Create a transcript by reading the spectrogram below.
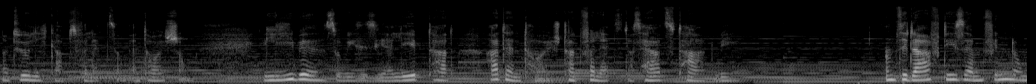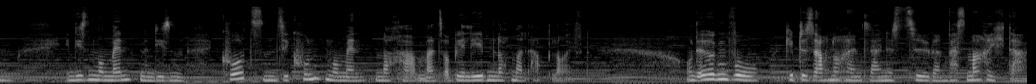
Natürlich gab es Verletzung, Enttäuschung. Die Liebe, so wie sie sie erlebt hat, hat enttäuscht, hat verletzt. Das Herz tat weh. Und sie darf diese Empfindungen in diesen Momenten, in diesen kurzen Sekundenmomenten noch haben, als ob ihr Leben nochmal abläuft. Und irgendwo gibt es auch noch ein kleines Zögern. Was mache ich da?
